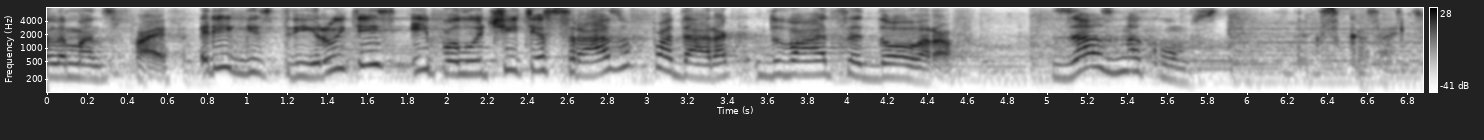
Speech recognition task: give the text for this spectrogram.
Elements 5. Регистрируйтесь и получите сразу в подарок 20 долларов. За знакомство, так сказать.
